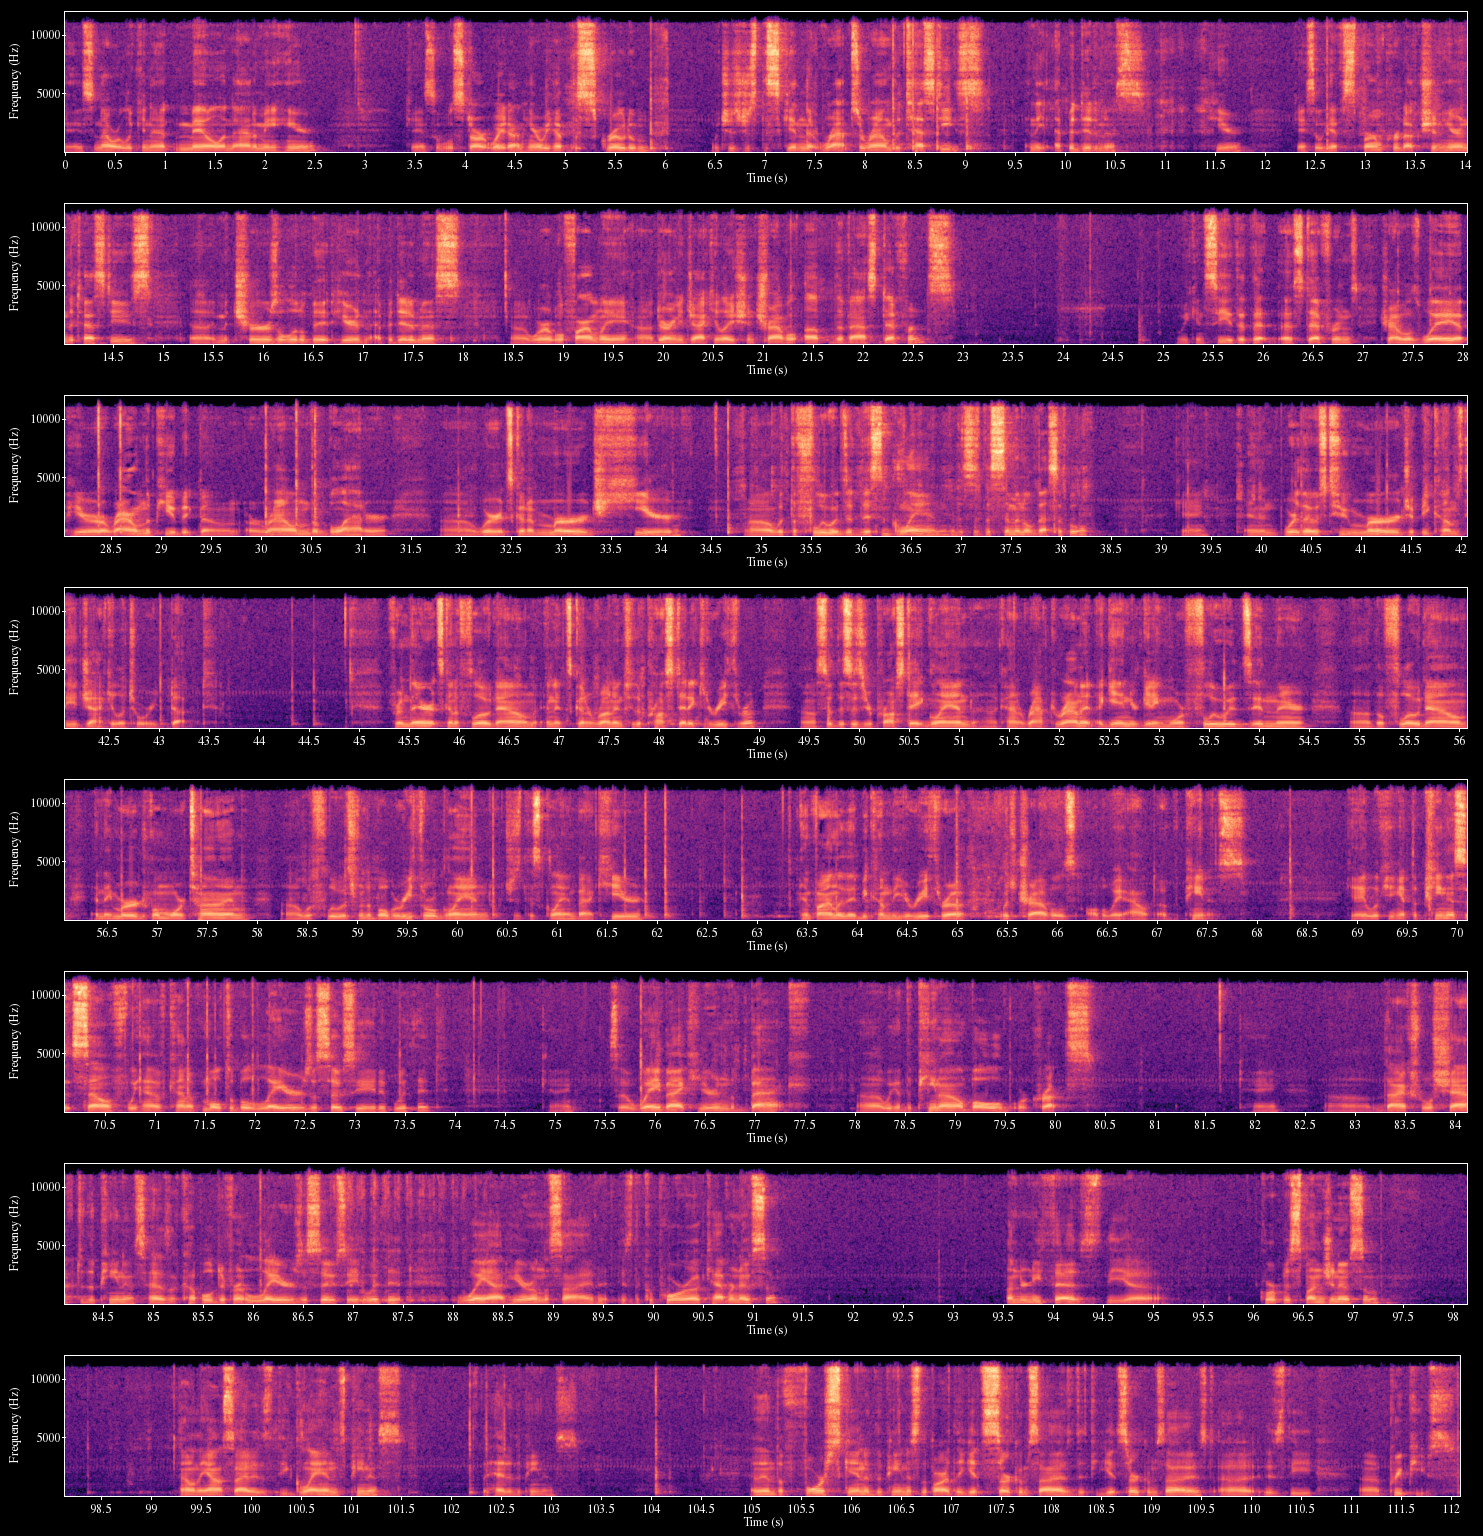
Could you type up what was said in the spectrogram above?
Okay, so now we're looking at male anatomy here. Okay, so we'll start way down here. We have the scrotum, which is just the skin that wraps around the testes, and the epididymis here. Okay, so we have sperm production here in the testes. Uh, it matures a little bit here in the epididymis, uh, where it will finally, uh, during ejaculation, travel up the vas deferens. We can see that that deferens travels way up here around the pubic bone, around the bladder, uh, where it's going to merge here uh, with the fluids of this gland. This is the seminal vesicle. Okay, and where those two merge, it becomes the ejaculatory duct. From there, it's going to flow down and it's going to run into the prostatic urethra. Uh, so this is your prostate gland uh, kind of wrapped around it. Again, you're getting more fluids in there. Uh, they'll flow down and they merge one more time uh, with fluids from the bulbourethral gland, which is this gland back here. And finally, they become the urethra, which travels all the way out of the penis. Okay, looking at the penis itself, we have kind of multiple layers associated with it. Okay, so way back here in the back, uh, we have the penile bulb or crus. Okay, uh, the actual shaft of the penis has a couple different layers associated with it. Way out here on the side is the corpora cavernosa. Underneath that is the uh, corpus spongiosum. Out on the outside is the glans penis, the head of the penis. And then the foreskin of the penis, the part that gets circumcised, if you get circumcised, uh, is the uh, prepuce.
